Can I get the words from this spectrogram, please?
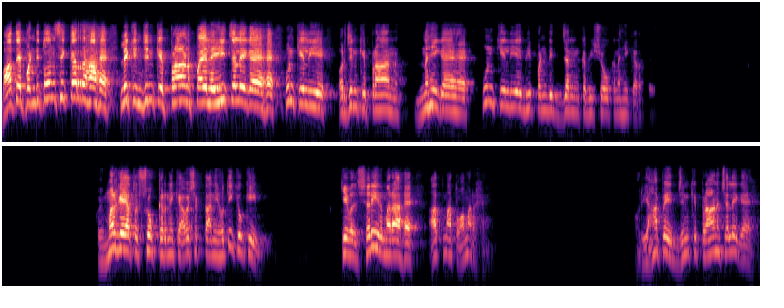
बातें पंडितों से कर रहा है, लेकिन जिनके प्राण पहले ही चले गए हैं, उनके लिए और जिनके प्राण नहीं गए हैं, उनके लिए भी पंडित जन कभी शोक नहीं करते। कोई मर गया तो शोक करने की आवश्यकता नहीं होती, क्योंकि केवल शरीर मरा है, आत्मा तो अमर है। और यहाँ पे जिनके प्राण चले गए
